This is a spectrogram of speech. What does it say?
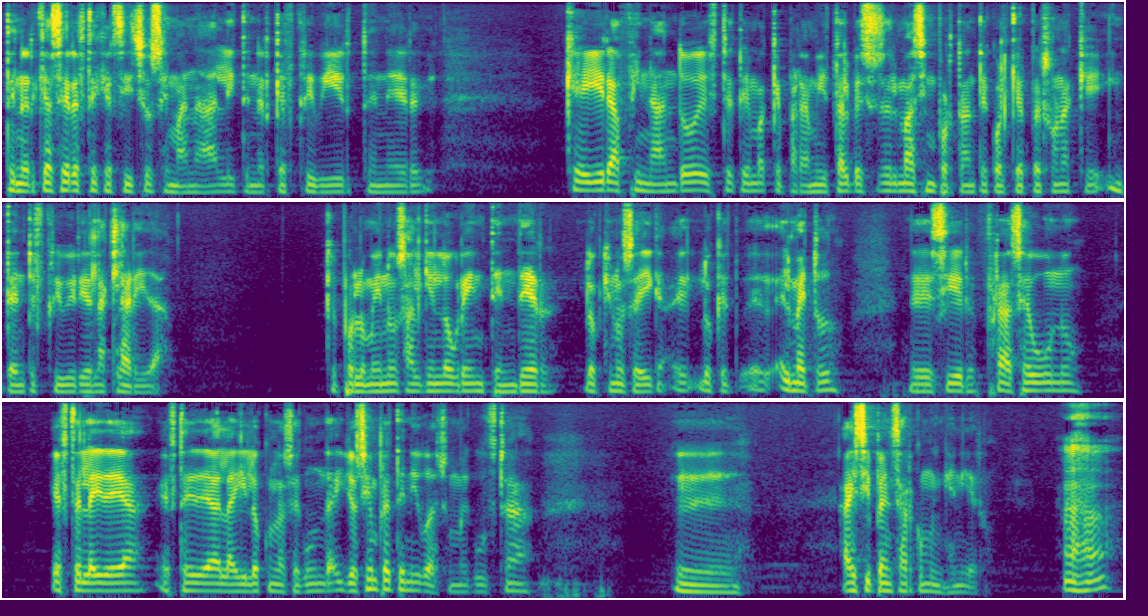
tener que hacer este ejercicio semanal y tener que escribir, tener que ir afinando este tema que para mí tal vez es el más importante de cualquier persona que intente escribir y es la claridad. Que por lo menos alguien logre entender lo que uno se diga, eh, lo que, eh, el método de decir frase uno, esta es la idea, esta idea la hilo con la segunda. Y yo siempre he tenido eso, me gusta eh, ahí sí pensar como ingeniero. Ajá.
